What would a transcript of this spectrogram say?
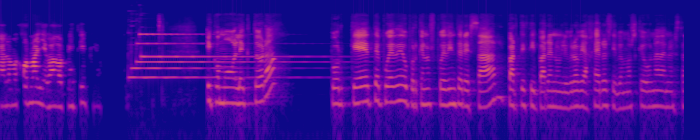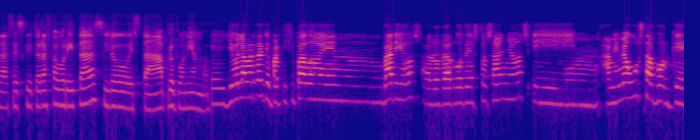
a lo mejor no ha llegado al principio. Y como lectora, ¿por qué te puede o por qué nos puede interesar participar en un libro viajero si vemos que una de nuestras escritoras favoritas lo está proponiendo? Eh, Yo la verdad que he participado en varios a lo largo de estos años y mm, a mí me gusta porque,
